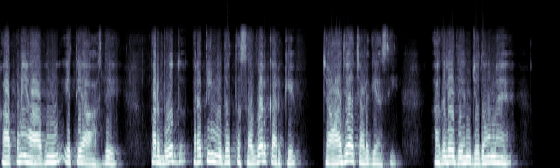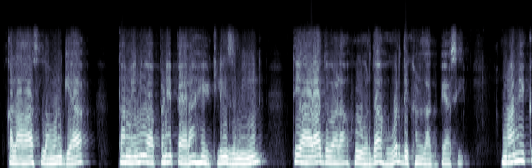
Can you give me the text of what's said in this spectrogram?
ਆਪਣੇ ਆਪ ਨੂੰ ਇਤਿਹਾਸ ਦੇ ਪ੍ਰਬੁੱਧ ਪ੍ਰਤੀਨਿਧ ਤਸਵਰ ਕਰਕੇ ਚਾਹ ਜਿਹਾ ਚੜ ਗਿਆ ਸੀ। ਅਗਲੇ ਦਿਨ ਜਦੋਂ ਮੈਂ ਕਲਾਸ ਲਾਉਣ ਗਿਆ ਤਾਂ ਮੈਨੂੰ ਆਪਣੇ ਪੈਰਾਂ ਹੇਠਲੀ ਜ਼ਮੀਨ ਤੇ ਆਲਾ ਦੁਆਲਾ ਹੋਰ ਦਾ ਹੋਰ ਦਿਖਣ ਲੱਗ ਪਿਆ ਸੀ। ਮਨ ਇੱਕ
